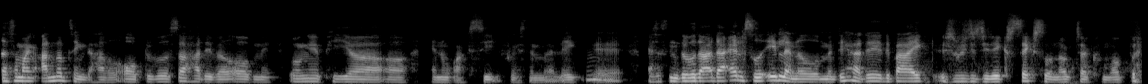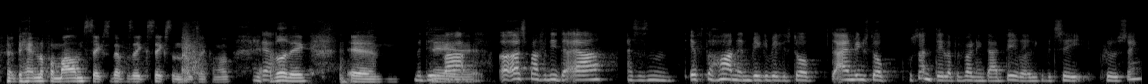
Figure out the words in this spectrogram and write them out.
der er så mange andre ting, der har været op. Du ved, så har det været op med unge piger og anoreksi, for eksempel, ikke? Mm. Øh, altså sådan, du ved, der, der er altid et eller andet, men det her, det, det er bare ikke, jeg sige, det er ikke sexet nok til at komme op. det handler for meget om sex, og derfor er det ikke sexet nok til at komme op. Ja. Jeg ved det ikke. Øh, Men det er bare, og også bare fordi der er, altså sådan, efterhånden en virkelig, virkelig stor, der er en virkelig stor procentdel af befolkningen, der er en del af LGBT+, ikke?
